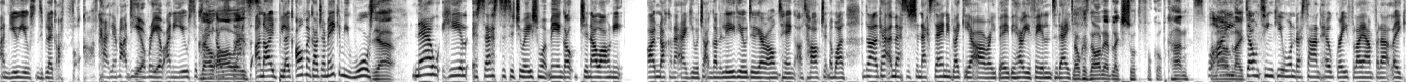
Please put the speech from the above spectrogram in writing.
and you used to be like, Oh fuck off, Carly, I'm not dealing with you and he used to kind No, of go and I'd be like, Oh my god, you're making me worse. Yeah. Now he'll assess the situation with me and go, Do you know what, honey? I'm not going to argue with you. I'm going to leave you, do your own thing. I'll talk to you in a while. And then I'll get a message the next day and he'll be like, yeah, all right, baby, how are you feeling today? No, because normally I'd be like, shut the fuck up, can't. But I like, don't think you understand how grateful I am for that. Like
